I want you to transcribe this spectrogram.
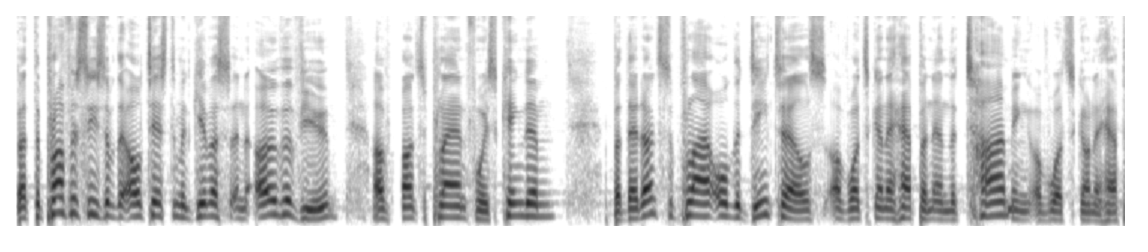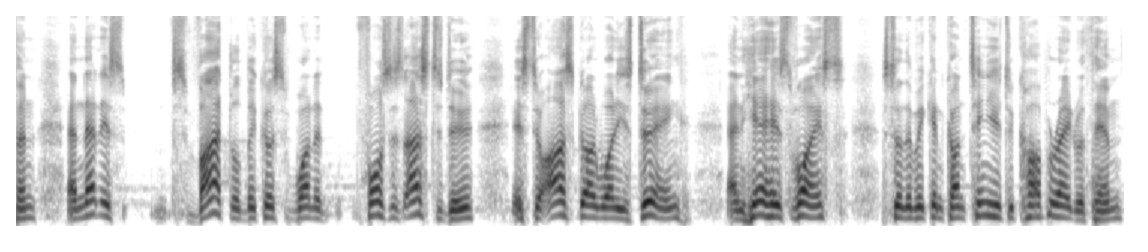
But the prophecies of the Old Testament give us an overview of God's plan for his kingdom but they don't supply all the details of what's going to happen and the timing of what's going to happen. And that is vital because what it forces us to do is to ask God what He's doing and hear His voice so that we can continue to cooperate with Him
